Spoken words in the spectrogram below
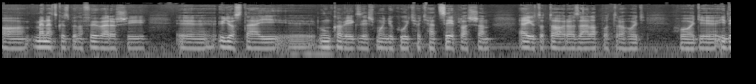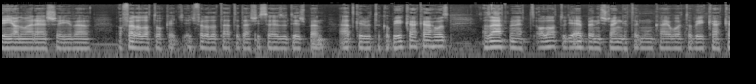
a menet közben a fővárosi ö, ügyosztályi ö, munkavégzés mondjuk úgy, hogy hát szép lassan eljutott arra az állapotra, hogy, hogy idén január 1-ével a feladatok egy, egy feladatátadási szerződésben átkerültek a BKK-hoz. Az átmenet alatt ugye ebben is rengeteg munkája volt a BKK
